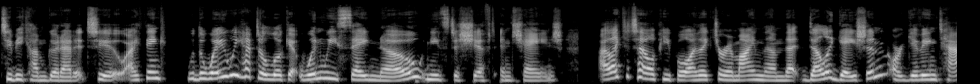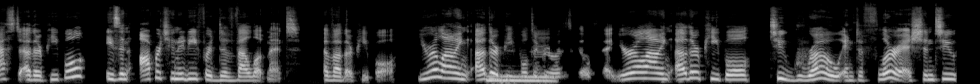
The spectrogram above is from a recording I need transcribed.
to become good at it too. I think the way we have to look at when we say no needs to shift and change. I like to tell people, I like to remind them that delegation or giving tasks to other people is an opportunity for development of other people. You're allowing other people mm-hmm. to grow mm. a skill set. You're allowing other people to grow and to flourish and to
